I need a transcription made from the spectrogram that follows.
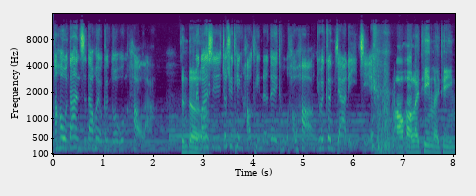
然后我当然知道会有更多问号啦，真的，没关系，就去听好听人类图好不好？你会更加理解。好好来听来听。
